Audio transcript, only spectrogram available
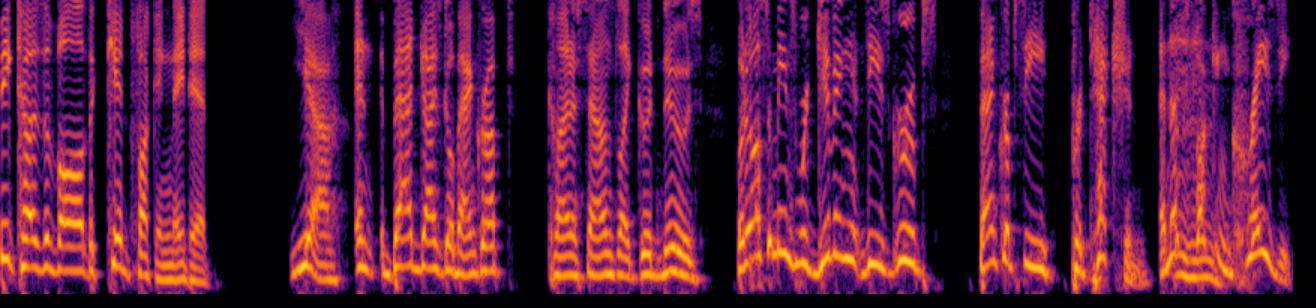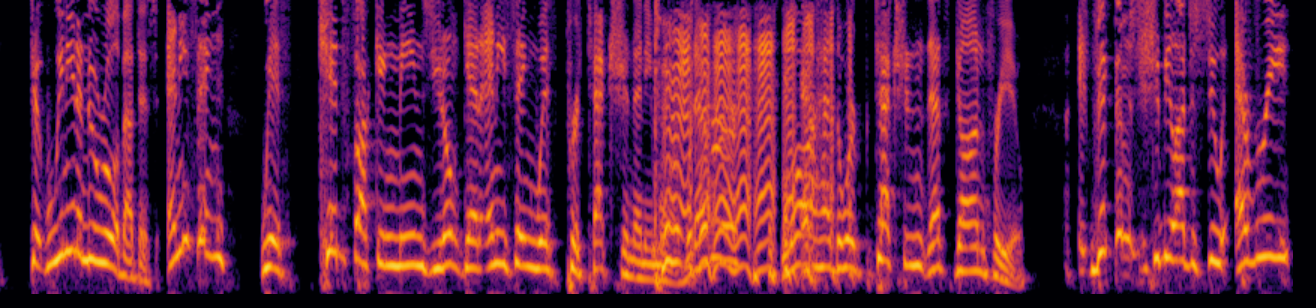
because of all the kid fucking they did. Yeah. And bad guys go bankrupt kind of sounds like good news, but it also means we're giving these groups bankruptcy protection. And that's mm-hmm. fucking crazy. Dude, We need a new rule about this. Anything with kid fucking means you don't get anything with protection anymore. Whatever law had the word protection, that's gone for you. Victims should be allowed to sue every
